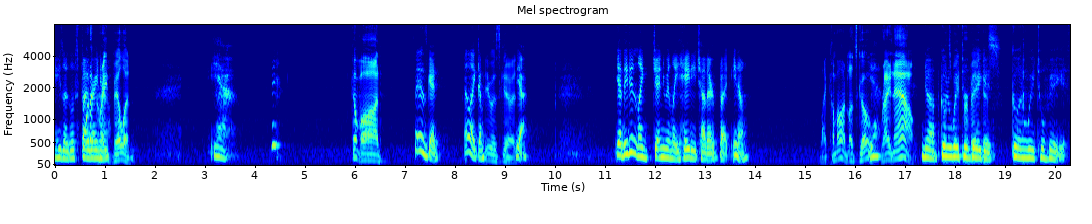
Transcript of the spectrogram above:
He's like, let's fight right now. What a right great now. villain. Yeah. Come on. It was good. I liked him. He was good. Yeah. Yeah, they didn't like genuinely hate each other, but you know, Like, come on, let's go Yeah. right now. no, I'm gonna Let's wait wait till Vegas. Vegas. Gonna wait till Vegas.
